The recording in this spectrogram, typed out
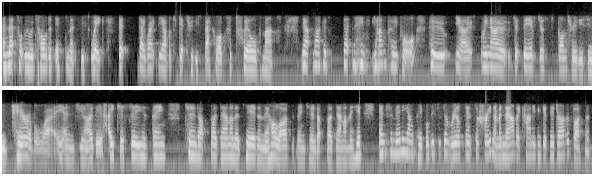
And that's what we were told at estimates this week, that they won't be able to get through this backlog for 12 months. Now, Marcus, that means young people who, you know, we know that they've just gone through this in a terrible way and, you know, their HSC has been turned upside down on its head and their whole lives have been turned upside down on their head. And for many young people, this is a real sense of freedom and now they can't even get their driver's license.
